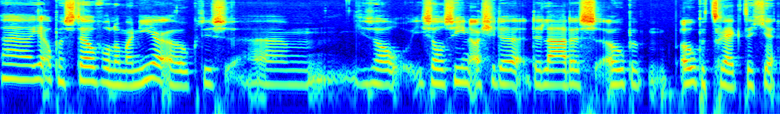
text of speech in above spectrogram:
Eh, ja, op een stijlvolle manier ook. Dus ehm, je, zal, je zal zien als je de, de lades open, opentrekt, dat, je,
